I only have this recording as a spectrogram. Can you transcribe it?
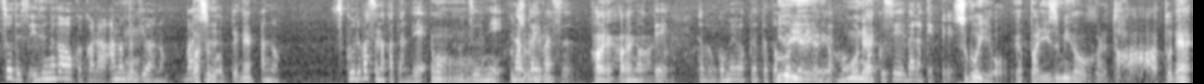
そうです。泉ヶ丘からあの時はあの、バス。バス乗ってね。あのスクールバスなかったんで、うんうんうん。普通に南海バスはいはいはい、に乗って、多分ご迷惑やったと思うんですけど、ね、いやいやいやもうね学生だらけって。すごいよ。やっぱり泉ヶ丘からダーッとね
